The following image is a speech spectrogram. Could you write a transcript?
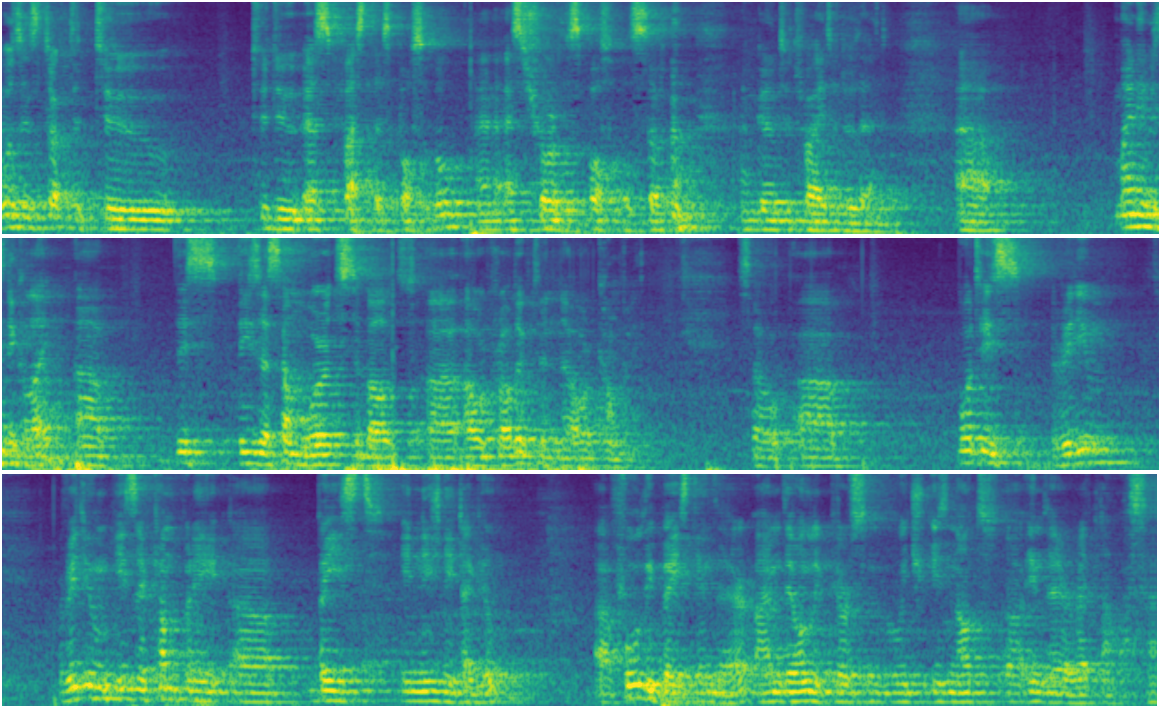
I was instructed to to do as fast as possible and as short as possible, so I'm going to try to do that. Uh, my name is Nikolay. Uh, this, these are some words about uh, our product and our company. So, uh, what is Iridium? Iridium is a company uh, based in Nizhny Tagil, uh, fully based in there. I'm the only person which is not in there right now. So,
